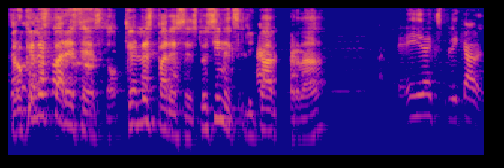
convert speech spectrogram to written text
¿Pero qué les parece esto? ¿Qué les parece esto? Es inexplicable, ¿verdad? Inexplicable.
